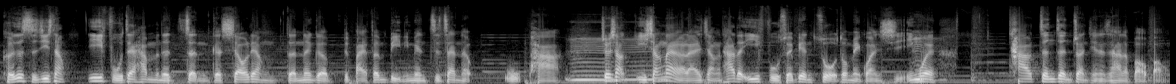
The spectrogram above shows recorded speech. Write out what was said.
可是实际上，衣服在他们的整个销量的那个百分比里面只占了五趴。嗯，就像以香奈儿来讲，他的衣服随便做都没关系，因为他真正赚钱的是他的包包。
